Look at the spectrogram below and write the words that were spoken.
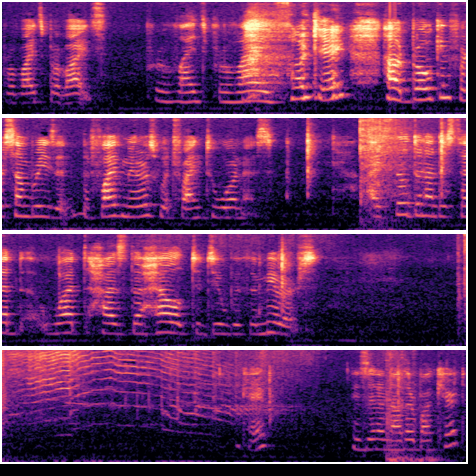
provides provides Provides, provides. okay, had broken for some reason. The five mirrors were trying to warn us. I still don't understand what has the hell to do with the mirrors. Okay, is it another backyard?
